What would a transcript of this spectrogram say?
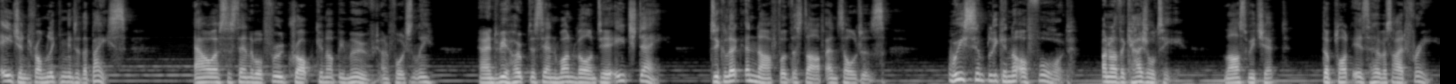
agent from leaking into the base. Our sustainable food crop cannot be moved, unfortunately, and we hope to send one volunteer each day to collect enough for the staff and soldiers. We simply cannot afford another casualty. Last we checked, the plot is herbicide free,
